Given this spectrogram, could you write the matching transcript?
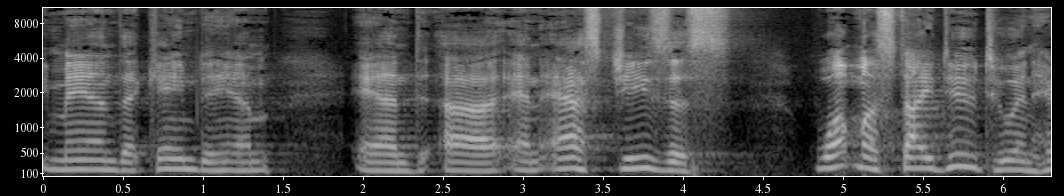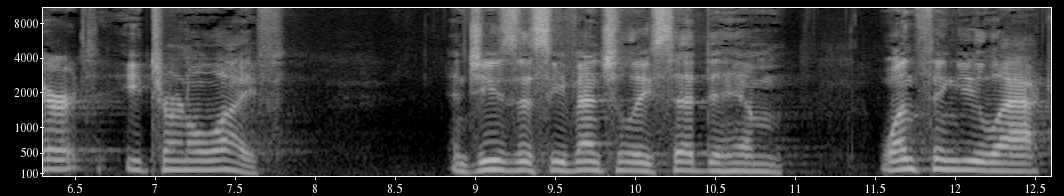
man that came to him and uh, and asked Jesus, "What must I do to inherit eternal life?" And Jesus eventually said to him, "One thing you lack:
